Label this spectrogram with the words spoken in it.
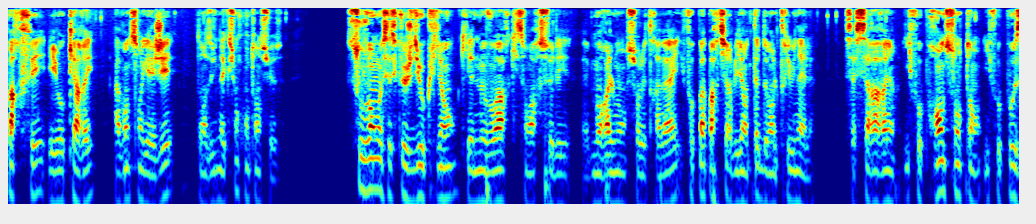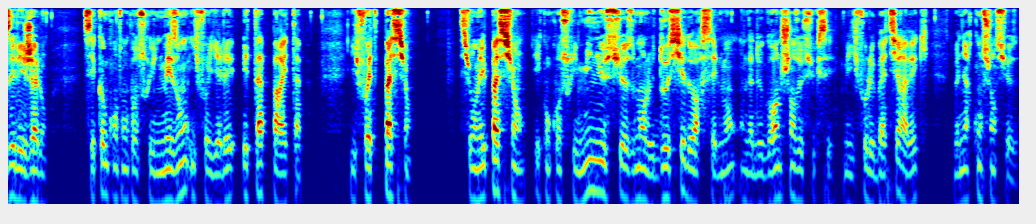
parfait et au carré avant de s'engager dans une action contentieuse. Souvent, moi, c'est ce que je dis aux clients qui viennent me voir, qui sont harcelés euh, moralement sur le travail. Il ne faut pas partir bien en tête devant le tribunal. Ça sert à rien. Il faut prendre son temps. Il faut poser les jalons. C'est comme quand on construit une maison, il faut y aller étape par étape. Il faut être patient. Si on est patient et qu'on construit minutieusement le dossier de harcèlement, on a de grandes chances de succès. Mais il faut le bâtir avec de manière consciencieuse.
